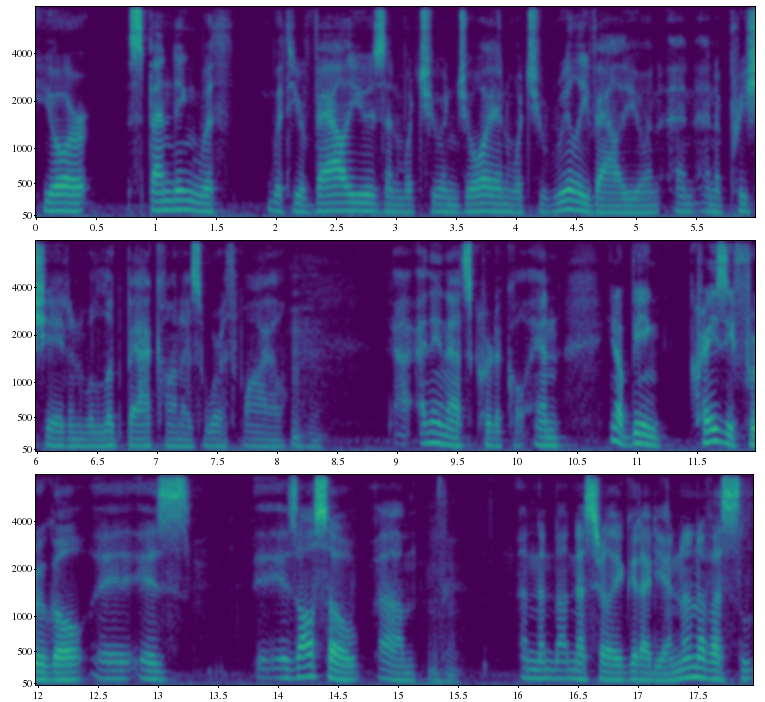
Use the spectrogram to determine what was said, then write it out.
your spending with with your values and what you enjoy and what you really value and, and, and appreciate and will look back on as worthwhile. I I think that's critical. And you know, being crazy frugal is is also um, n- not necessarily a good idea. None of us l-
